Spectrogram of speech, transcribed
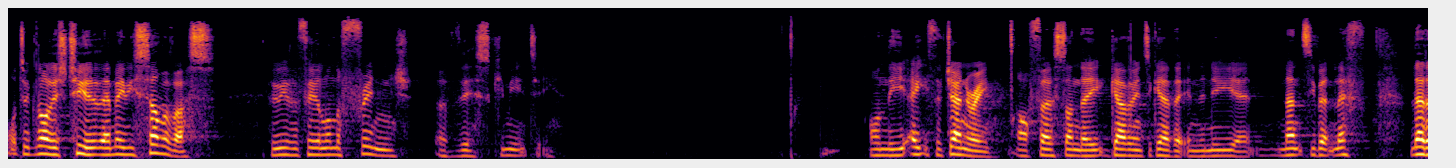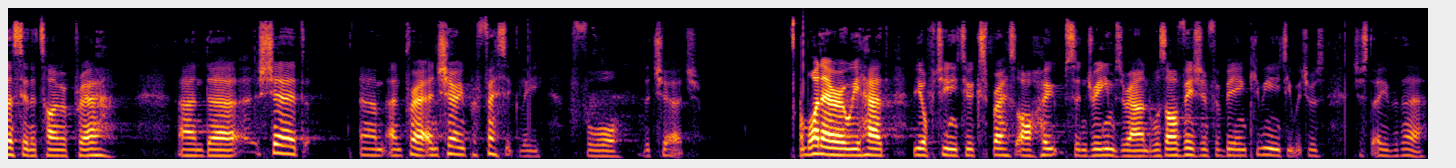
I want to acknowledge too that there may be some of us who even feel on the fringe of this community. On the 8th of January, our first Sunday gathering together in the new year, Nancy Bentliff led us in a time of prayer and uh, shared um, and prayer and sharing prophetically for the church. And one area we had the opportunity to express our hopes and dreams around was our vision for being community, which was just over there.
